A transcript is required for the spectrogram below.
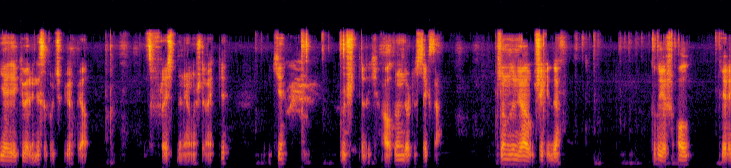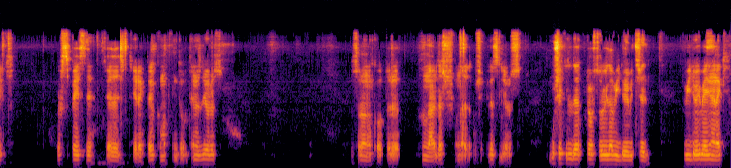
y'ye 2 verince 0 çıkıyor. Ya 0'a eşitleniyormuş demek ki. 2, 3 dedik. 6480. Sorumuzun cevabı bu şekilde. Clear all diyerek space'i diyerek de command window'u temizliyoruz. Sorunun kodları bunlardır. Bunları da bu şekilde siliyoruz. Bu şekilde 4 soruyla videoyu bitirelim. Videoyu beğenerek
